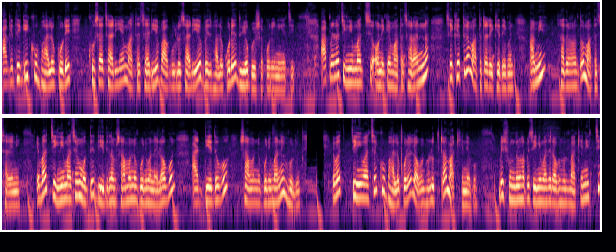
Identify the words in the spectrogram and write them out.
আগে থেকেই খুব ভালো করে খোসা ছাড়িয়ে, মাথা ছাড়িয়ে, পাগুলো ছাড়িয়ে বেশ ভালো করে ধুয়ে পরিষ্কার করে নিয়েছি। আপনারা চিংড়ি মাছ অনেকে মাথা ছাড়ান না, সেক্ষেত্রে মাথাটা রেখে দেবেন। আমি সাধারণত মাথা ছাড়িনি। এবার চিংড়ি মাছের মধ্যে দিয়ে দিলাম সামান্য পরিমাণে লবণ আর দিয়ে দেবো সামান্য পরিমাণে হলুদ। এবার চিংড়ি মাছে খুব ভালো করে লবণ হলুদটা মাখিয়ে নেব। বেশ সুন্দরভাবে চিংড়ি মাছের লবণ মাখিয়ে নিচ্ছি।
